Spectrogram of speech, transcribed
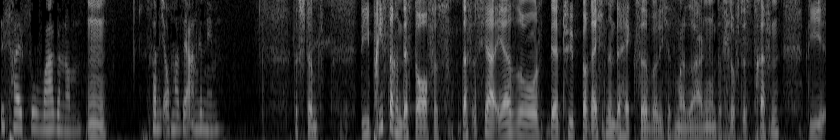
ist halt so wahrgenommen. Mhm. Das fand ich auch mal sehr angenehm. Das stimmt. Die Priesterin des Dorfes, das ist ja eher so der Typ berechnende Hexe, würde ich jetzt mal sagen, und das dürfte es treffen. Die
